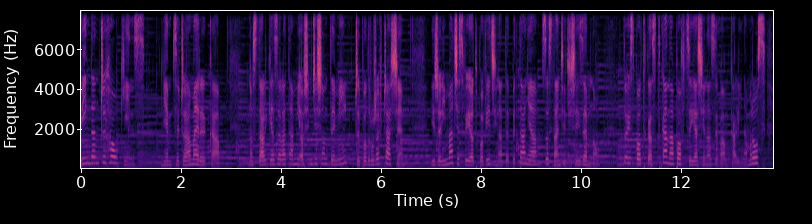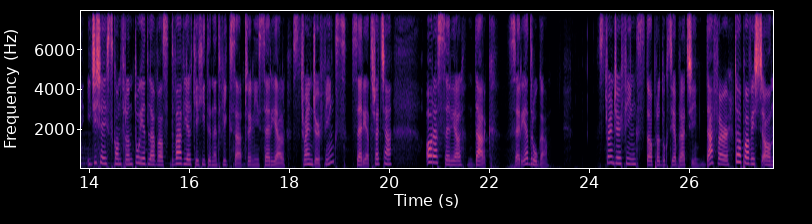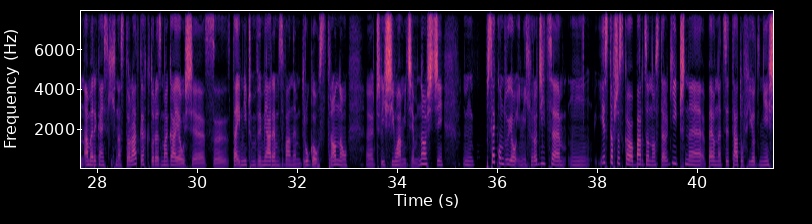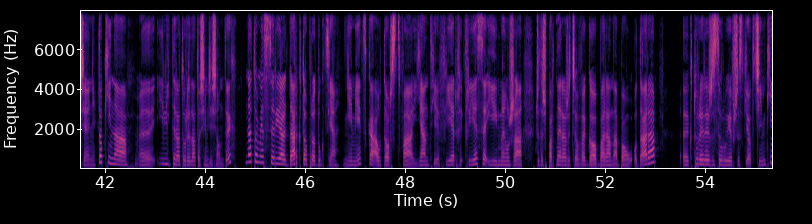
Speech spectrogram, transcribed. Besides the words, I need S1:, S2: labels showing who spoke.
S1: Winden czy Hawkins? Niemcy czy Ameryka? Nostalgia za latami 80. czy podróże w czasie? Jeżeli macie swoje odpowiedzi na te pytania, zostańcie dzisiaj ze mną. To jest podcast Kanapowcy, ja się nazywam Kalina Mróz i dzisiaj skonfrontuję dla Was dwa wielkie hity Netflixa, czyli serial Stranger Things, seria trzecia oraz serial Dark, seria druga. Stranger Things to produkcja braci Duffer. To opowieść o amerykańskich nastolatkach, które zmagają się z tajemniczym wymiarem zwanym drugą stroną, e, czyli siłami ciemności. Mm, sekundują im ich rodzice. Mm, jest to wszystko bardzo nostalgiczne, pełne cytatów i odniesień do kina e, i literatury lat 80. Natomiast serial Dark to produkcja niemiecka autorstwa Jantje Friese i męża, czy też partnera życiowego Barana Bow Odara. E, który reżyseruje wszystkie odcinki.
